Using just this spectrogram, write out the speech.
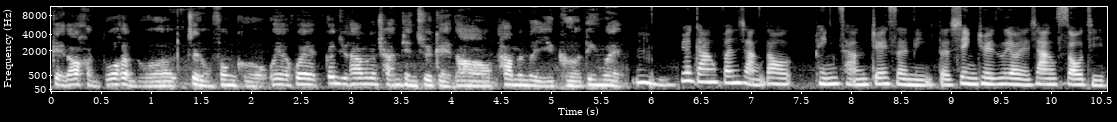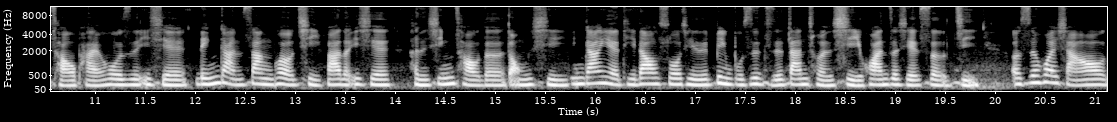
给到很多很多这种风格，我也会根据他们的产品去给到他们的一个定位。嗯，因为刚刚分享到。平常 Jason 你的兴趣是有点像收集潮牌，或者是一些灵感上会有启发的一些很新潮的东西。您刚刚也提到说，其实并不是只是单纯喜欢这些设计，而是会想要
